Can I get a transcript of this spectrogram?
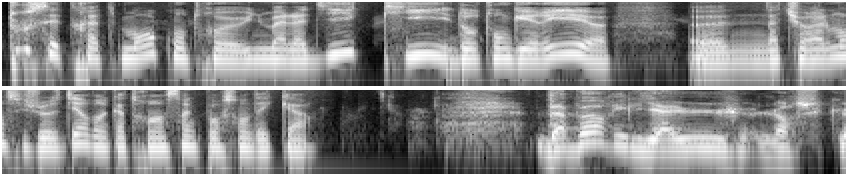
tous ces traitements contre une maladie qui, dont on guérit euh, euh, naturellement, si j'ose dire, dans 85% des cas. D'abord, il y a eu, lorsque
